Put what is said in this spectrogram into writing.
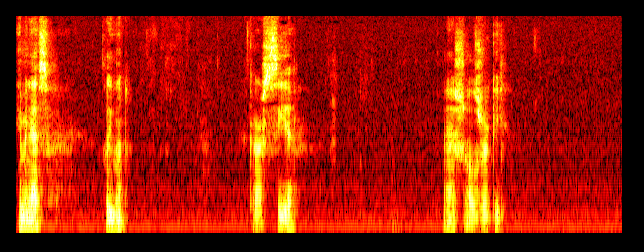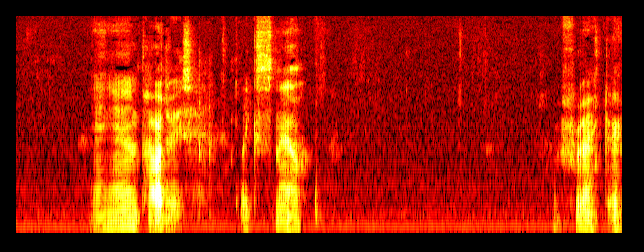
Jimenez, Cleveland. Garcia, Nationals rookie. And Padres, Blake Snell. Refractor.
